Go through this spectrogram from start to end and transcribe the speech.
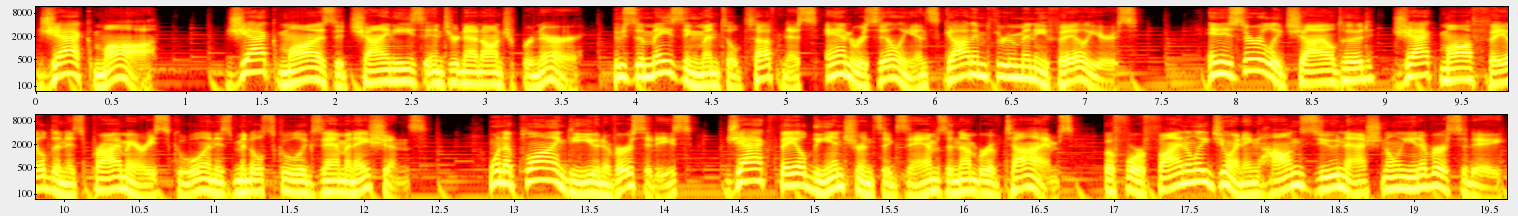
Jack Ma Jack Ma is a Chinese internet entrepreneur whose amazing mental toughness and resilience got him through many failures. In his early childhood, Jack Ma failed in his primary school and his middle school examinations. When applying to universities, Jack failed the entrance exams a number of times before finally joining Hangzhou National University.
